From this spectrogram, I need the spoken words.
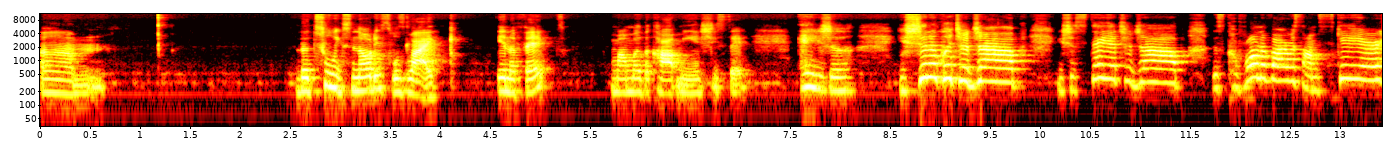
um the two weeks notice was like in effect, my mother called me and she said, Asia, you shouldn't quit your job. You should stay at your job. This coronavirus, I'm scared.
